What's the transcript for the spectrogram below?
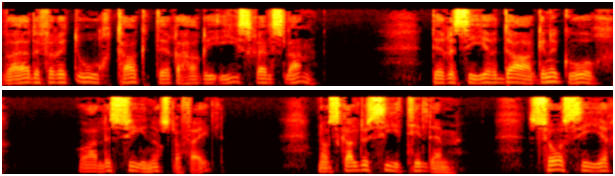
hva er det for et ordtak dere har i Israels land? Dere sier dagene går, og alle syner slår feil. Nå skal du si til dem, så sier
